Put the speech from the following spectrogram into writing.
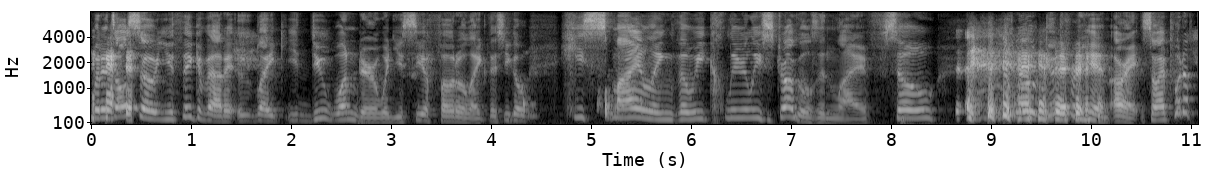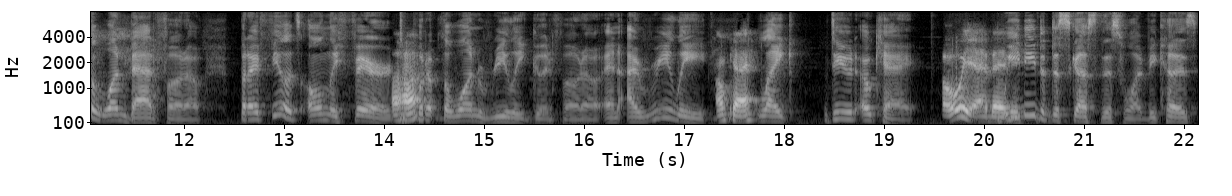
But it's also you think about it like you do wonder when you see a photo like this you go he's smiling though he clearly struggles in life. So you know, good for him. All right so i put up the one bad photo but i feel it's only fair to Uh-huh. put up the one really good photo and i really okay like dude okay oh yeah we need to discuss this one because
